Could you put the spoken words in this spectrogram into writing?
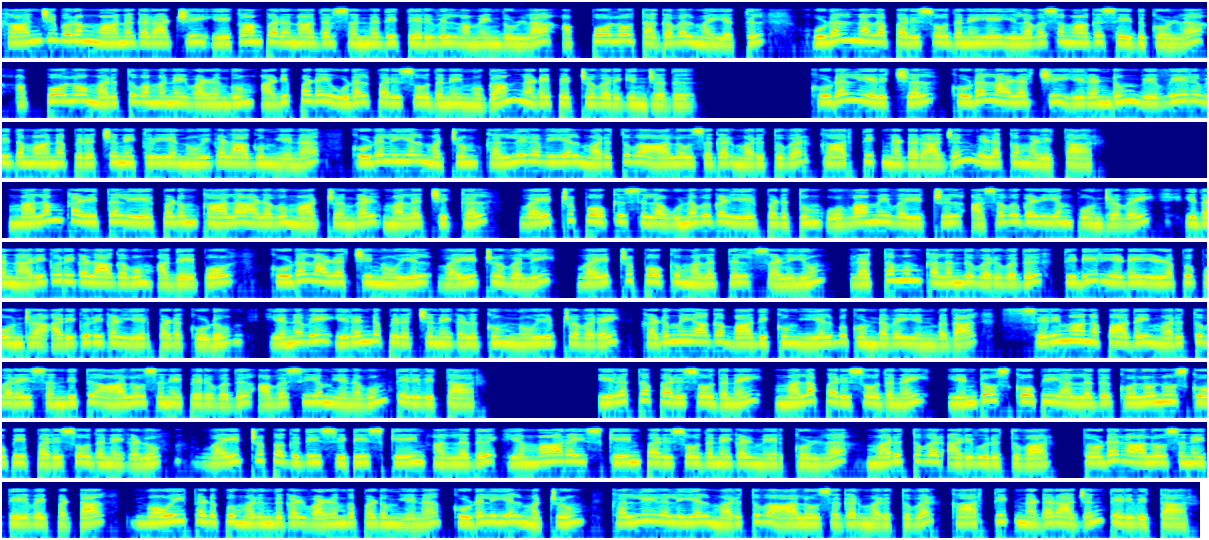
காஞ்சிபுரம் மாநகராட்சி ஏகாம்பரநாதர் சன்னதி தெருவில் அமைந்துள்ள அப்போலோ தகவல் மையத்தில் உடல் நல பரிசோதனையை இலவசமாக செய்து கொள்ள அப்போலோ மருத்துவமனை வழங்கும் அடிப்படை உடல் பரிசோதனை முகாம் நடைபெற்று வருகின்றது. குடல் எரிச்சல் குடல் அழற்சி இரண்டும் வெவ்வேறு விதமான பிரச்சினைக்குரிய நோய்களாகும் என குடலியல் மற்றும் கல்லிரவியல் மருத்துவ ஆலோசகர் மருத்துவர் கார்த்திக் நடராஜன் விளக்கமளித்தார். மலம் கழித்தல் ஏற்படும் கால அளவு மாற்றங்கள் மலச்சிக்கல் வயிற்றுப்போக்கு சில உணவுகள் ஏற்படுத்தும் ஒவ்வாமை வயிற்றில் அசவுகழியம் போன்றவை இதன் அறிகுறிகளாகவும் அதேபோல் குடல் அழற்சி நோயில் வயிற்று வலி வயிற்றுப்போக்கு மலத்தில் சளியும் இரத்தமும் கலந்து வருவது திடீர் எடை இழப்பு போன்ற அறிகுறிகள் ஏற்படக்கூடும். எனவே இரண்டு பிரச்சனைகளுக்கும் நோயுற்றவரை கடுமையாக பாதிக்கும் இயல்பு கொண்டவை என்பதால் செரிமான பாதை மருத்துவரை சந்தித்து ஆலோசனை பெறுவது அவசியம் எனவும் தெரிவித்தார். இரத்த பரிசோதனை மல பரிசோதனை எண்டோஸ்கோபி அல்லது கொலோனோஸ்கோபி பரிசோதனைகளும் வயிற்றுப்பகுதி சிடி ஸ்கேன் அல்லது எம்ஆர்ஐ ஸ்கேன் பரிசோதனைகள் மேற்கொள்ள மருத்துவர் அறிவுறுத்துவார். தொடர் ஆலோசனை தேவைப்பட்டால் நோய் தடுப்பு மருந்துகள் வழங்கப்படும் என குடலியல் மற்றும் கல்லீரலியல் மருத்துவ ஆலோசகர் மருத்துவர் கார்த்திக் நடராஜன் தெரிவித்தார்.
